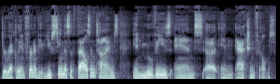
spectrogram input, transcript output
directly in front of you. You've seen this a thousand times in movies and uh, in action films.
